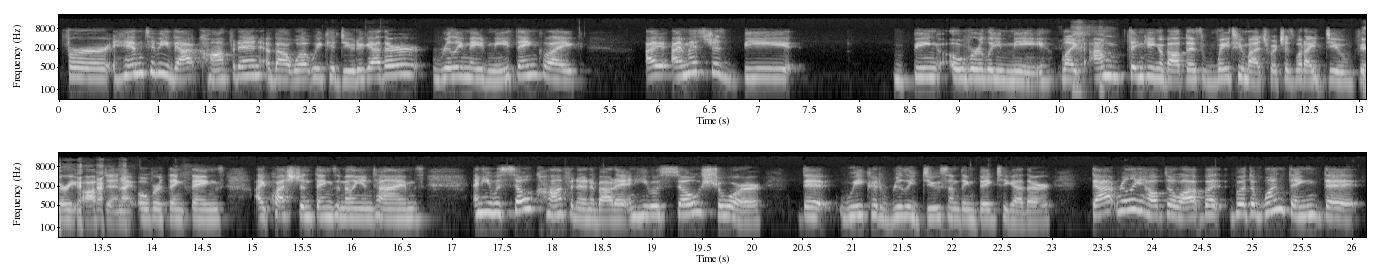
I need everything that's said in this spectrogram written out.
for him to be that confident about what we could do together really made me think like I I must just be being overly me. Like I'm thinking about this way too much, which is what I do very often. I overthink things. I question things a million times. And he was so confident about it and he was so sure that we could really do something big together. That really helped a lot, but but the one thing that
